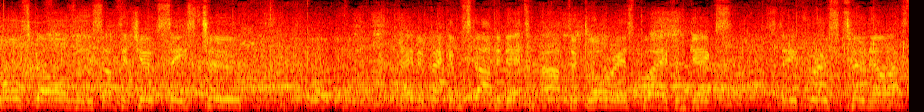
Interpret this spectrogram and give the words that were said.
Paul Scholes as a substitute sees two. David Beckham started it after glorious play from Giggs. Steve Bruce 2-0.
